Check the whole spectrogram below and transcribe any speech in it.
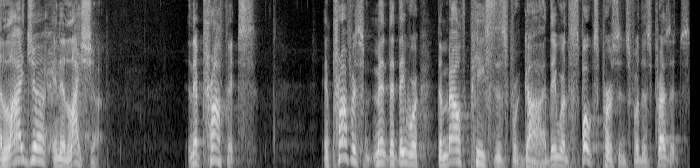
Elijah and Elisha. And they're prophets. And prophets meant that they were the mouthpieces for God, they were the spokespersons for this presence.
